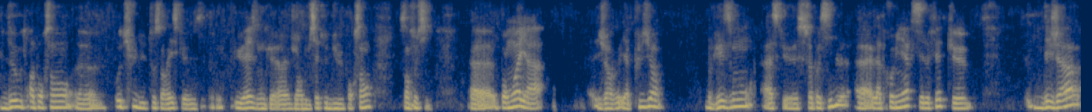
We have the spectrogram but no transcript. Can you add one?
2 ou 3% au-dessus du taux sans risque US, donc genre du 7 ou du 8% sans souci. pour moi, il y y a plusieurs raisons à ce que ce soit possible. la première, c'est le fait que déjà,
